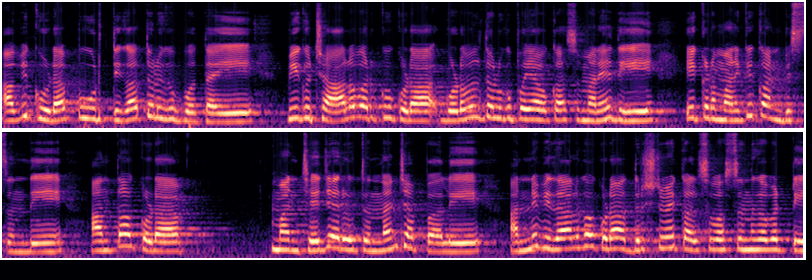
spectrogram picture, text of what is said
అవి కూడా పూర్తిగా తొలగిపోతాయి. మీకు చాలా వరకు కూడా గొడవలు తొలగిపోయే అవకాశం అనేది ఇక్కడ మనకి కనిపిస్తుంది. అంతా కూడా మంచే జరుగుతుందని చెప్పాలి. అన్ని విధాలుగా కూడా అదృష్టమే కలిసి వస్తుంది కాబట్టి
